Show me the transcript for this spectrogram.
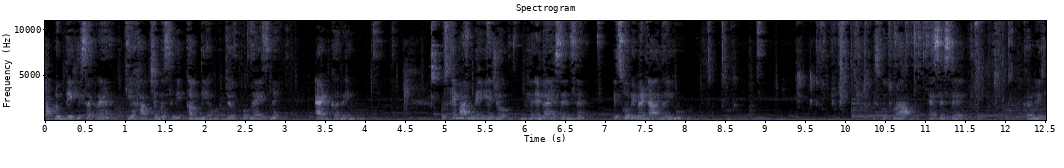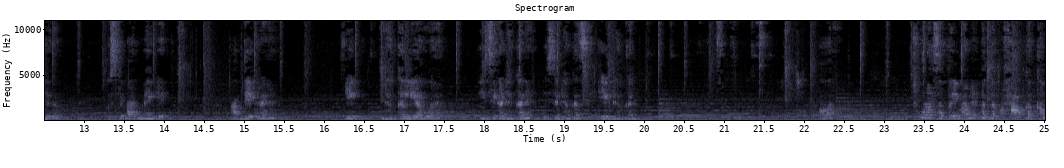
आप लोग देख ही सक रहे हैं कि हाफ़ चम्मच से भी कम दिया हुआ जो मैं इसमें ऐड कर रही हूँ। उसके बाद में ये जो वेनिला एसेंस है इसको भी मैं डाल रही हूँ। इसको थोड़ा आप ऐसे ऐसे कर लीजिएगा। उसके बाद मैं ये, आप देख रहे हैं, एक ढक्कन लिया हुआ है। इसी का ढक्कन है इससे ढक्कन से एक ढक्कन। और थोड़ा सा परिमाण में मतलब हाफ़ का कम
